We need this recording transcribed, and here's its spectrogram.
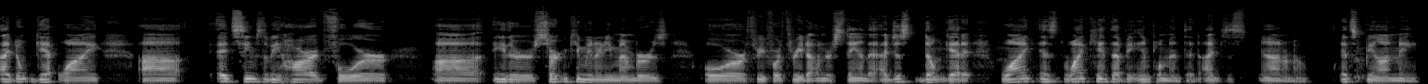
I don't get why uh, it seems to be hard for uh, either certain community members or 343 to understand that. I just don't get it. Why is why can't that be implemented? I just I don't know. It's beyond me.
